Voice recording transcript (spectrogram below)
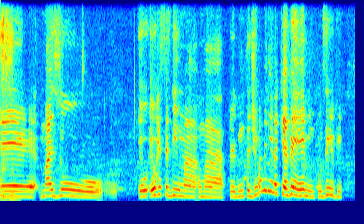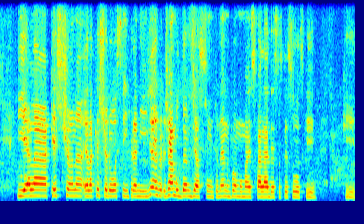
É, mas o, eu, eu recebi uma, uma pergunta de uma menina que é VM, inclusive, e ela questiona, ela questionou assim para mim, já, já mudando de assunto, né? Não vamos mais falar dessas pessoas que, que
